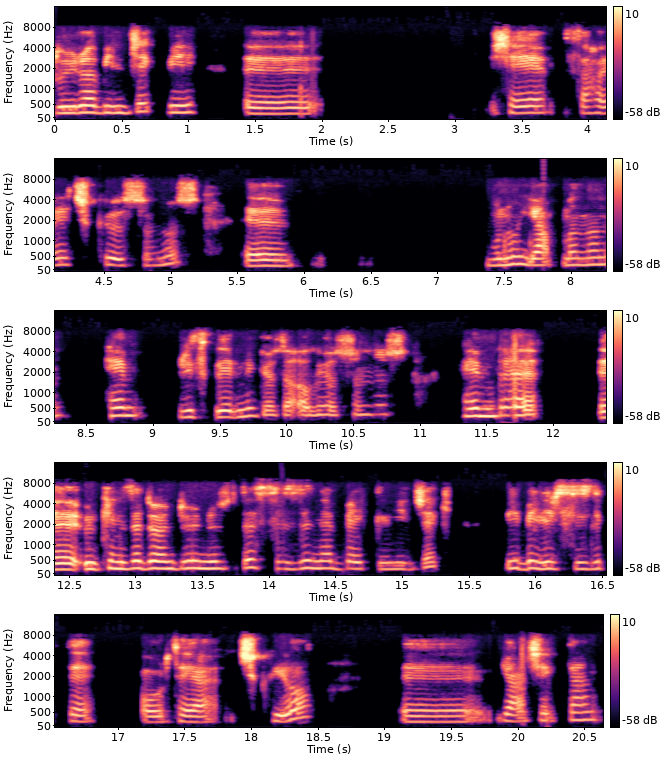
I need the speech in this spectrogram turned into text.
duyurabilecek bir e, şeye sahaya çıkıyorsunuz. E, bunu yapmanın hem risklerini göze alıyorsunuz hem de e, ülkenize döndüğünüzde sizi ne bekleyecek bir belirsizlik de ortaya çıkıyor. E, gerçekten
